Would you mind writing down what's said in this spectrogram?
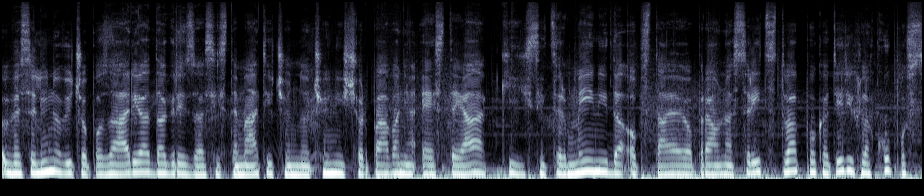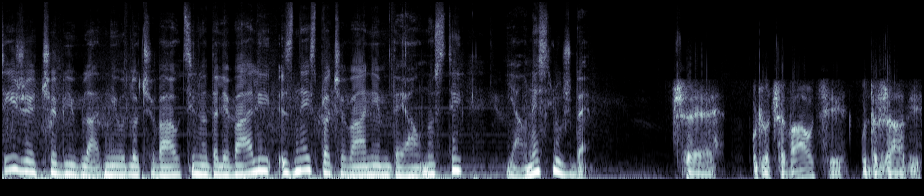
Veselinovič opozarja, da gre za sistematičen način izčrpavanja STA, ki sicer meni, da obstajajo pravna sredstva, po katerih lahko poseže, če bi vladni odločevalci nadaljevali z neizplačevanjem dejavnosti javne službe. Če odločevalci v državi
